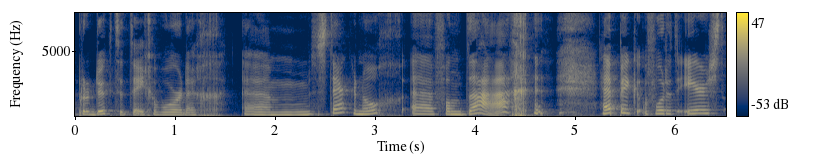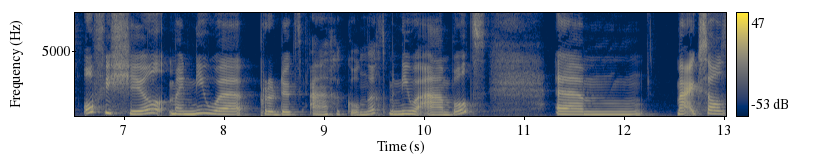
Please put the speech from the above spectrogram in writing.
producten tegenwoordig. Um, sterker nog, uh, vandaag heb ik voor het eerst officieel mijn nieuwe product aangekondigd, mijn nieuwe aanbod. Um, maar ik zal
